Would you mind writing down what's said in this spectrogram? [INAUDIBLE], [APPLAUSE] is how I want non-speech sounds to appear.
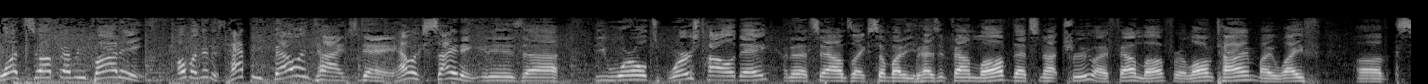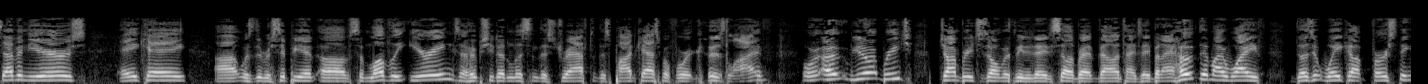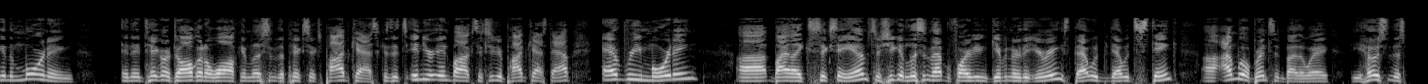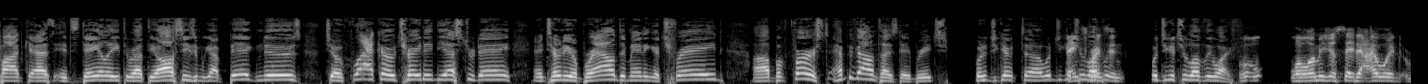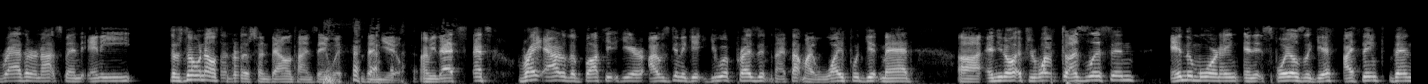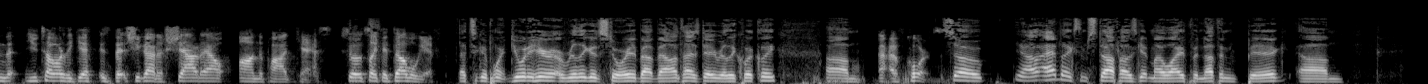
What's up, everybody? Oh my goodness, happy Valentine's Day. How exciting. It is, uh, the world's worst holiday. I know that sounds like somebody who hasn't found love. That's not true. I found love for a long time. My wife of seven years, AK, uh, was the recipient of some lovely earrings. I hope she doesn't listen to this draft of this podcast before it [LAUGHS] goes live. Or, uh, you know what, Breech? John Breech is on with me today to celebrate Valentine's Day, but I hope that my wife doesn't wake up first thing in the morning and then take our dog on a walk and listen to the Pick Six podcast because it's in your inbox. It's in your podcast app every morning. Uh, by like 6 a.m. So she could listen to that before I've even given her the earrings. That would, that would stink. Uh, I'm Will Brinson, by the way, the host of this podcast. It's daily throughout the offseason. We got big news. Joe Flacco traded yesterday. Antonio Brown demanding a trade. Uh, but first, happy Valentine's Day, Breech. What did you get, uh, what did you get Thanks, your lovely, what did you get your lovely wife? Well, well, let me just say that I would rather not spend any. There's no one else I'd rather spend Valentine's Day with than you. [LAUGHS] I mean, that's that's right out of the bucket here. I was gonna get you a present, but I thought my wife would get mad. Uh, and you know, if your wife does listen in the morning and it spoils the gift, I think then you tell her the gift is that she got a shout out on the podcast. So it's like a double gift. That's a good point. Do you want to hear a really good story about Valentine's Day really quickly? Um, Uh, of course. so, you know, I had like some stuff I was getting my wife, but nothing big. Um,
